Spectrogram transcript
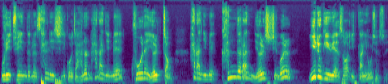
우리 죄인들을 살리시고자 하는 하나님의 구원의 열정, 하나님의 간절한 열심을 이루기 위해서 이 땅에 오셨어요.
